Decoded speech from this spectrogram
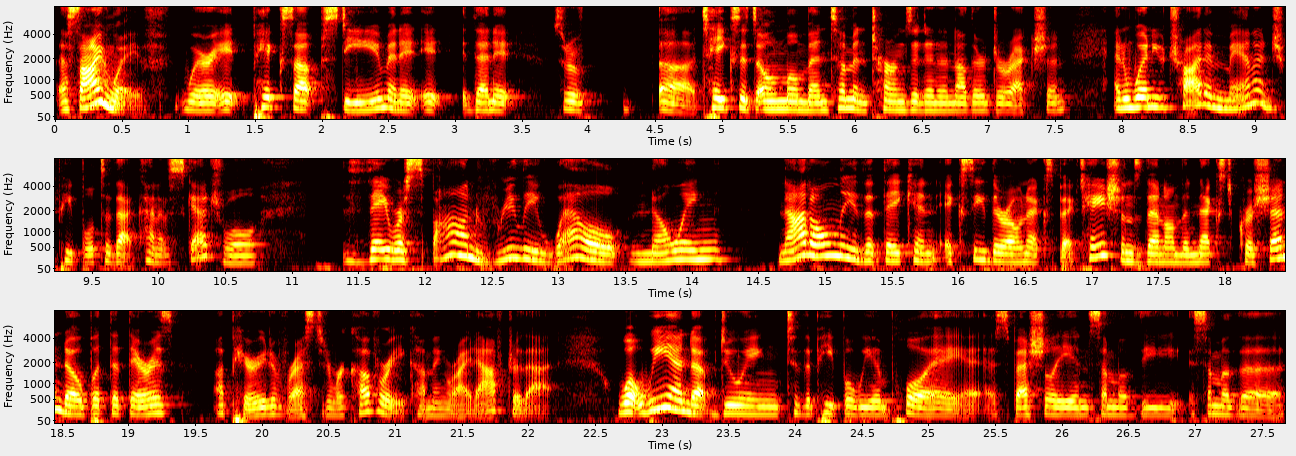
a sine wave where it picks up steam and it, it then it sort of uh, takes its own momentum and turns it in another direction. And when you try to manage people to that kind of schedule, they respond really well, knowing not only that they can exceed their own expectations then on the next crescendo, but that there is a period of rest and recovery coming right after that. What we end up doing to the people we employ, especially in some of the some of the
